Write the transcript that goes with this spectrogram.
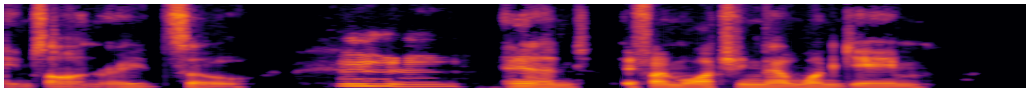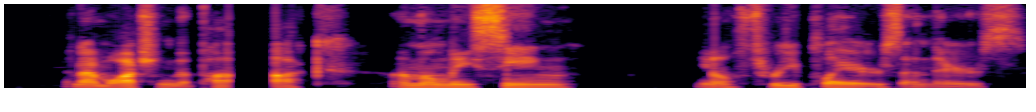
games on, right? So Mhm. and if I'm watching that one game and I'm watching the puck, I'm only seeing, you know, three players and there's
